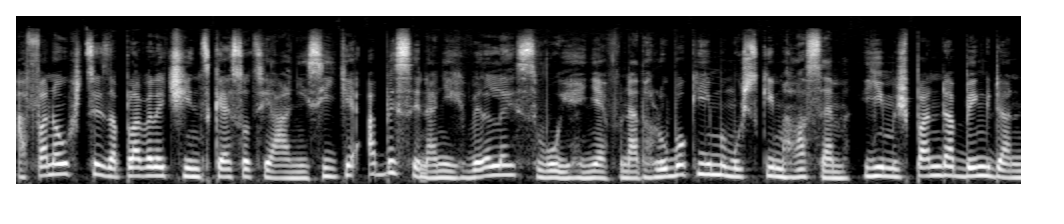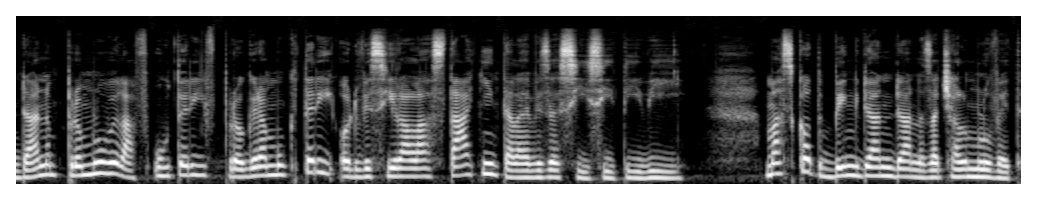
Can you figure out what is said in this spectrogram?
A fanoušci zaplavili čínské sociální sítě, aby si na nich vylili svůj hněv nad hlubokým mužským hlasem. Jímž panda Bing Dan Dan promluvila v úterý v programu, který odvysílala státní televize CCTV. Maskot Bing Dan Dan začal mluvit.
